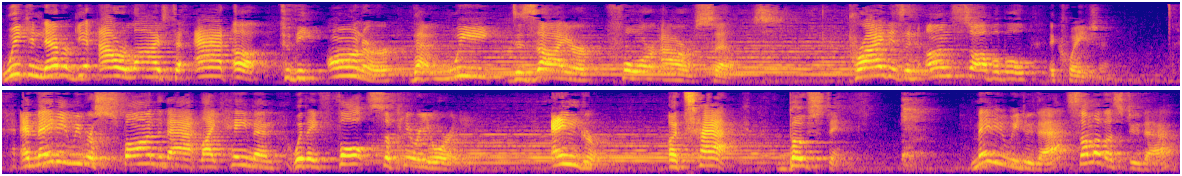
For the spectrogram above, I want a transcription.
We can never get our lives to add up to the honor that we desire for ourselves. Pride is an unsolvable equation. And maybe we respond to that like Haman with a false superiority, anger, attack, boasting. Maybe we do that. Some of us do that.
